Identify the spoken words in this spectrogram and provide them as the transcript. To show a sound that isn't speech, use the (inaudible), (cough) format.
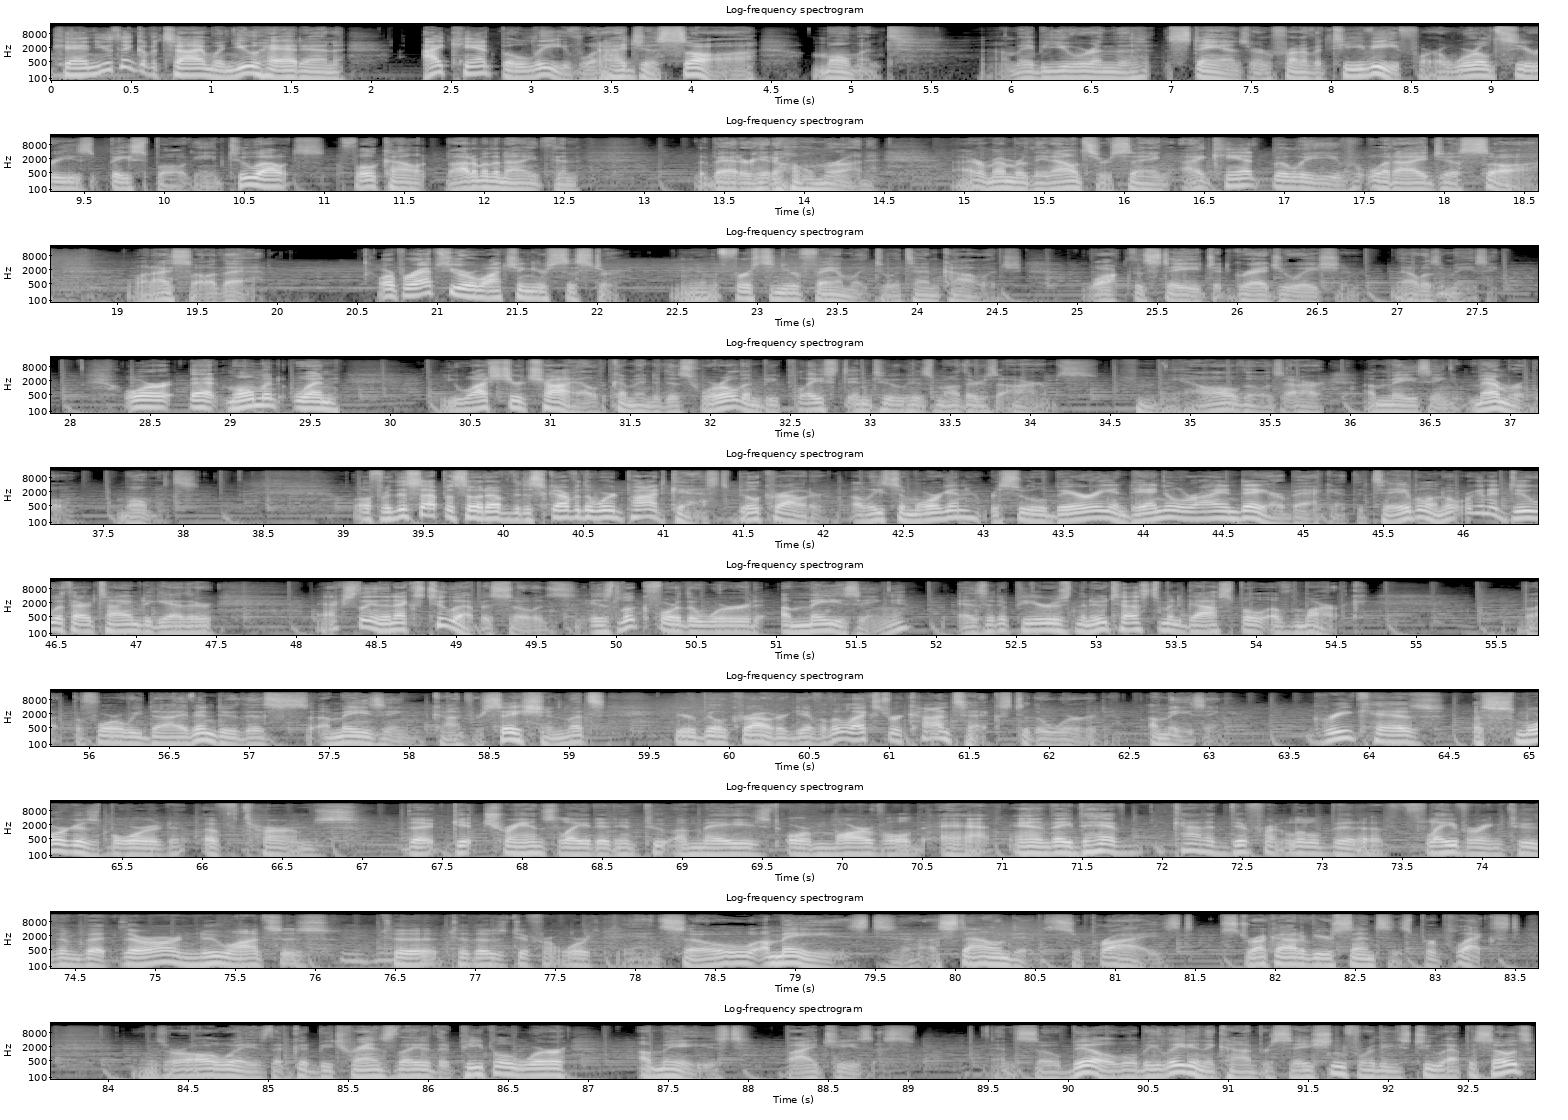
Can you think of a time when you had an I can't believe what I just saw moment? Uh, maybe you were in the stands or in front of a TV for a World Series baseball game. Two outs, full count, bottom of the ninth, and the batter hit a home run. I remember the announcer saying, I can't believe what I just saw when I saw that. Or perhaps you were watching your sister, you know, the first in your family to attend college, walk the stage at graduation. That was amazing. Or that moment when you watched your child come into this world and be placed into his mother's arms. Hmm, yeah, all those are amazing, memorable moments. Well, for this episode of the Discover the Word podcast, Bill Crowder, Elisa Morgan, Rasul Berry, and Daniel Ryan Day are back at the table. And what we're going to do with our time together, actually in the next two episodes, is look for the word amazing as it appears in the New Testament Gospel of Mark. But before we dive into this amazing conversation, let's hear Bill Crowder give a little extra context to the word amazing. Greek has a smorgasbord of terms that get translated into amazed or marveled at. And they have kind of different little bit of flavoring to them, but there are nuances mm-hmm. to, to those different words. And so, amazed, astounded, surprised, struck out of your senses, perplexed. Those are all ways that could be translated that people were amazed by Jesus. And so, Bill will be leading the conversation for these two episodes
